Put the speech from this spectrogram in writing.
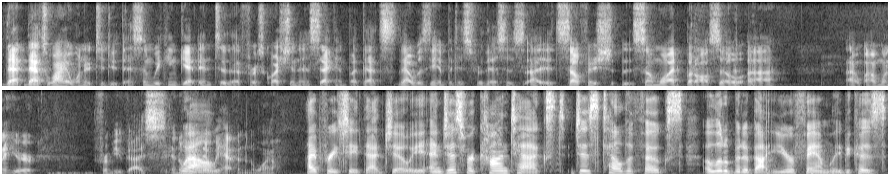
that that's why I wanted to do this, and we can get into the first question in a second. But that's that was the impetus for this. Is uh, it's selfish somewhat, but also uh, I, I want to hear from you guys in a way that we haven't in a while. I appreciate that, Joey. And just for context, just tell the folks a little bit about your family because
